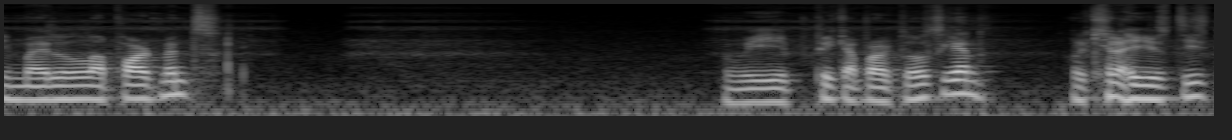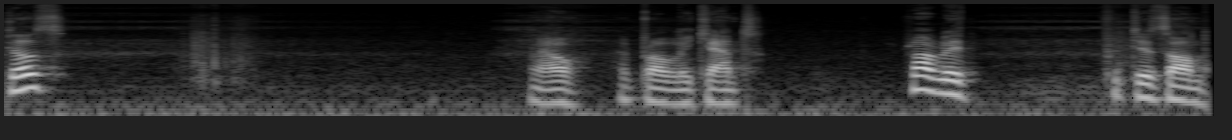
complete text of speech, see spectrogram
in my little apartment. We pick up our clothes again, or can I use these clothes? No, I probably can't. Probably put this on.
